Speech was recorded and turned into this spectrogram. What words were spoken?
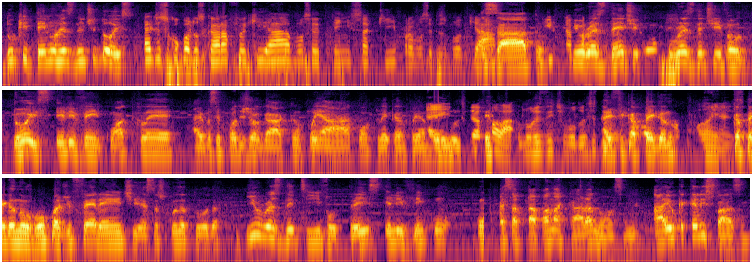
do que tem no Resident 2. A desculpa dos caras foi que, ah, você tem isso aqui pra você desbloquear. Exato. E E o Resident, o Resident Evil 2, ele vem com a Claire, aí você pode jogar a campanha A com a Claire, campanha B. É isso que eu ia falar. No Resident Evil 2 você Aí tem fica pegando, campanhas. fica pegando roupa diferente, essas coisas todas. E o Resident Evil 3, ele vem com, com essa tapa na cara nossa, né? Aí o que é que eles fazem?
